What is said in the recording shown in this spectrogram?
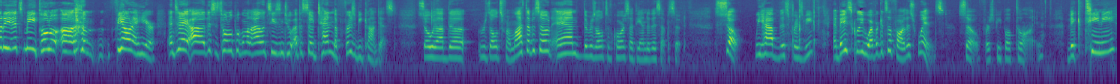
everybody, it's me, Total uh, Fiona here, and today uh, this is Total Pokemon Island Season 2, Episode 10, the Frisbee Contest. So we'll have the results from last episode, and the results, of course, at the end of this episode. So, we have this Frisbee, and basically whoever gets the farthest wins. So, first people up to line. Victini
